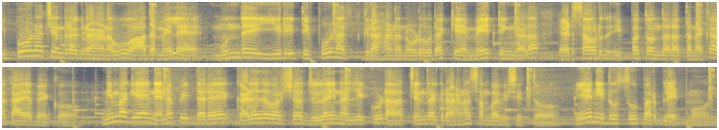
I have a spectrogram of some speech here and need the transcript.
ಈ ಪೂರ್ಣ ಚಂದ್ರಗ್ರಹಣವು ಆದ ಮೇಲೆ ಮುಂದೆ ಈ ರೀತಿ ಪೂರ್ಣ ಗ್ರಹಣ ನೋಡುವುದಕ್ಕೆ ಮೇ ತಿಂಗಳ ಎರಡ್ ಸಾವಿರದ ಇಪ್ಪತ್ತೊಂದರ ತನಕ ಕಾಯಬೇಕು. ನೆನಪಿದ್ದರೆ ಕಳೆದ ವರ್ಷ ಜುಲೈನಲ್ಲಿ ಕೂಡ ಚಂದ್ರಗ್ರಹಣ ಸಂಭವಿಸಿತ್ತು. ಏನಿದು ಸೂಪರ್ ಬ್ಲೇಡ್ ಮೂನ್?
